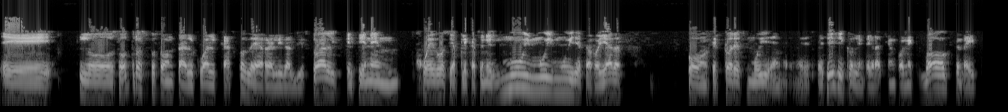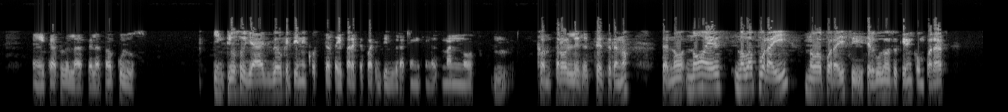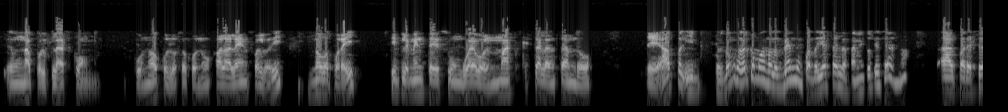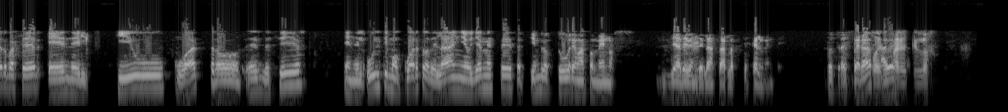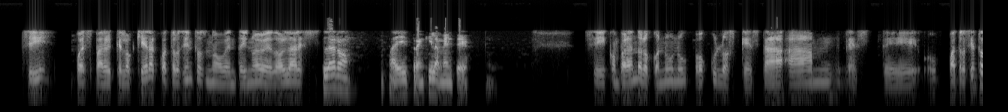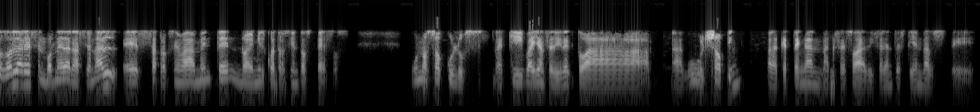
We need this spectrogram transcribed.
Eh, los otros pues son tal cual cascos de realidad virtual que tienen juegos y aplicaciones muy, muy, muy desarrolladas con sectores muy específicos, la integración con Xbox, en, el caso de las, de las Oculus. Incluso ya veo que tienen cositas ahí para que puedan sentir vibraciones en las manos, mm, controles, etcétera, ¿no? O sea, no, no es, no va por ahí, no va por ahí si, si algunos quieren comparar un Apple Plus con, con Oculus o con un HoloLens o algo así, no va por ahí. Simplemente es un wearable más que está lanzando eh, Apple y pues vamos a ver cómo nos los venden cuando ya está el lanzamiento oficial, ¿no? Al parecer va a ser en el Q4, es decir, en el último cuarto del año, llámese septiembre, octubre más o menos, ya deben de lanzarla especialmente. Pues esperar pues a ver. Para el que lo... Sí, pues para el que lo quiera, 499 dólares. Claro, ahí tranquilamente. Sí, comparándolo con un Oculus que está a este 400 dólares en moneda nacional es aproximadamente 9.400 pesos. Unos Oculus, aquí váyanse directo a Google Shopping para que tengan acceso a diferentes tiendas de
